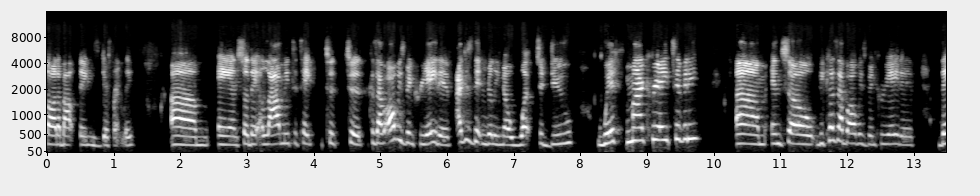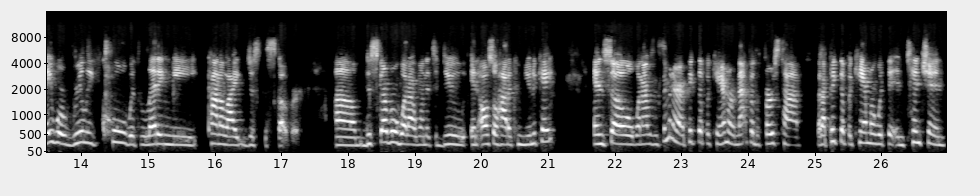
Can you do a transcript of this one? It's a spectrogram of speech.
thought about things differently. Um, and so they allowed me to take to to because I've always been creative. I just didn't really know what to do with my creativity. Um, and so because I've always been creative, they were really cool with letting me kind of like just discover, um, discover what I wanted to do and also how to communicate. And so when I was in seminary, I picked up a camera, not for the first time, but I picked up a camera with the intention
